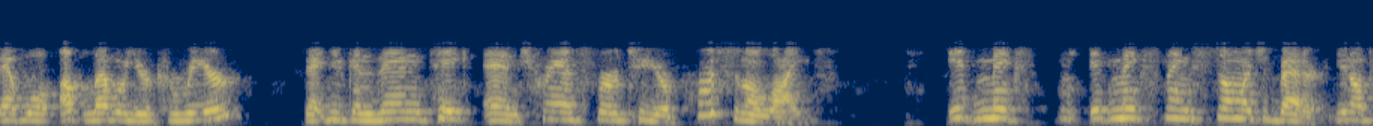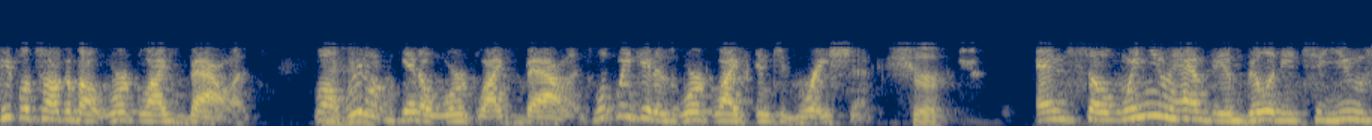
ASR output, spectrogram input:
that will up level your career, that you can then take and transfer to your personal life, it makes it makes things so much better. You know, people talk about work life balance. Well, mm-hmm. we don't get a work life balance. What we get is work life integration. Sure. And so when you have the ability to use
